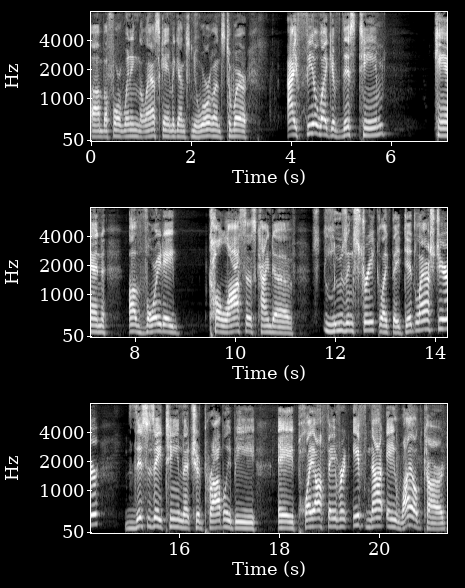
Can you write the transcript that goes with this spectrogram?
um, before winning the last game against New Orleans, to where I feel like if this team can avoid a colossus kind of losing streak like they did last year, this is a team that should probably be a playoff favorite, if not a wild card,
